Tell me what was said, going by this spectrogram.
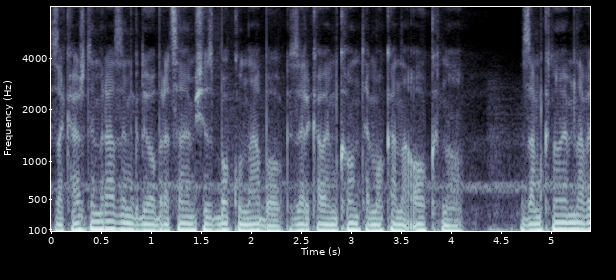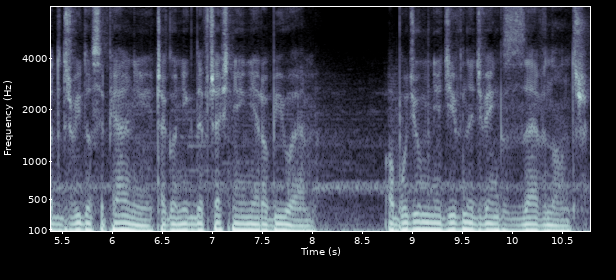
Za każdym razem, gdy obracałem się z boku na bok, zerkałem kątem oka na okno. Zamknąłem nawet drzwi do sypialni, czego nigdy wcześniej nie robiłem. Obudził mnie dziwny dźwięk z zewnątrz,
